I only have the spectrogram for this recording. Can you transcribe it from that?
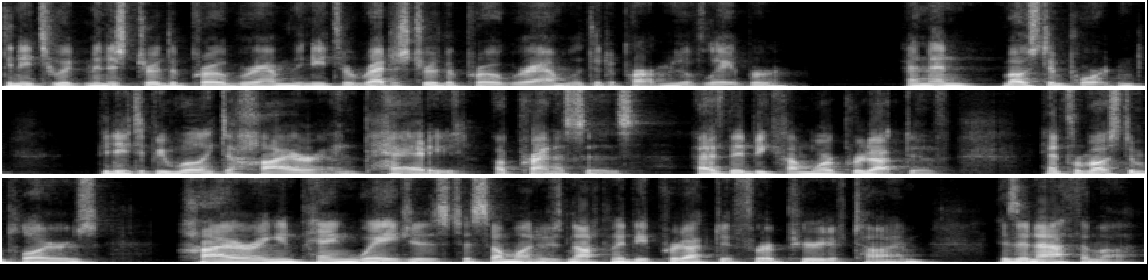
They need to administer the program. They need to register the program with the Department of Labor. And then, most important, they need to be willing to hire and pay apprentices as they become more productive. And for most employers, hiring and paying wages to someone who's not going to be productive for a period of time is anathema.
